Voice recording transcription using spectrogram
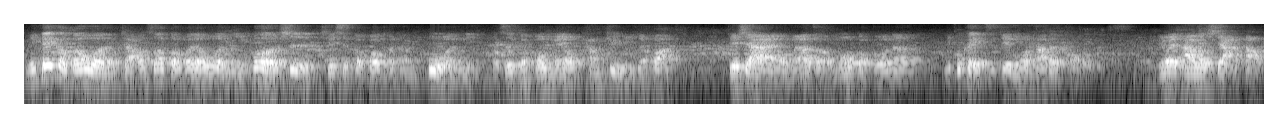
你给狗狗吻，假如说狗狗有吻你，或者是其实狗狗可能不吻你，可是狗狗没有抗拒你的话，接下来我们要怎么摸狗狗呢？你不可以直接摸它的头，因为它会吓到。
